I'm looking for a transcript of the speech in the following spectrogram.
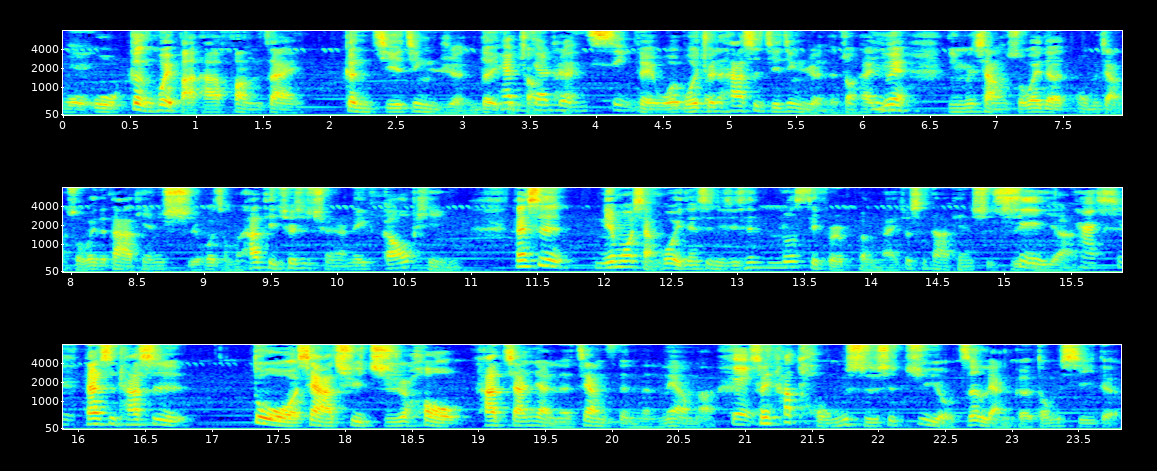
我我更会把它放在更接近人的一个状态人。性。对我，我觉得它是接近人的状态，嗯因为你们想所谓的我们讲所谓的大天使或什么，它的确是全然的一个高频。但是你有没有想过一件事情？其实 Lucifer 本来就是大天使之一是啊，，他是但是他是堕下去之后，它沾染了这样子的能量嘛，对，所以它同时是具有这两个东西的。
